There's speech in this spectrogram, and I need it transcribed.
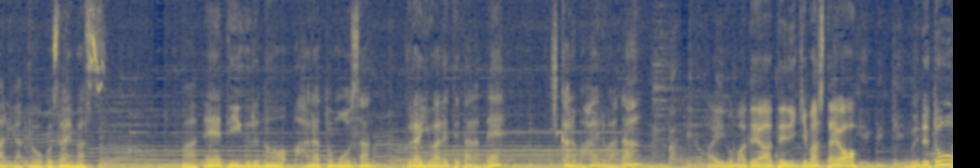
ありがとうございます。まあねティーグルの原友さんぐらい言われてたらね。力も入るわな。最後まで当てに来ましたよ。おめでとう。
